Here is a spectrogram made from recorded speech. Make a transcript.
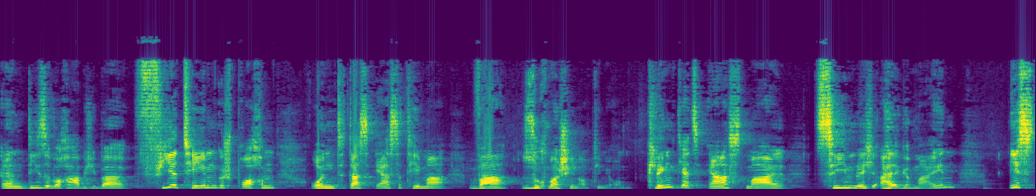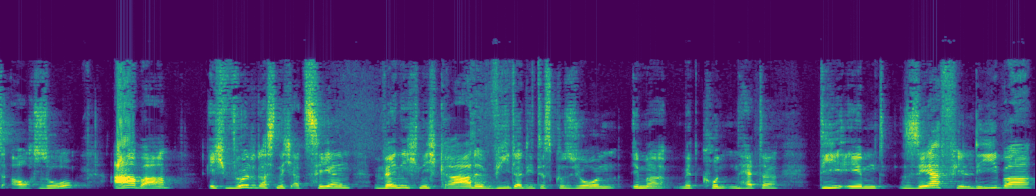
äh, diese Woche habe ich über vier Themen gesprochen und das erste Thema war Suchmaschinenoptimierung. Klingt jetzt erstmal ziemlich allgemein, ist auch so, aber ich würde das nicht erzählen, wenn ich nicht gerade wieder die Diskussion immer mit Kunden hätte, die eben sehr viel lieber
